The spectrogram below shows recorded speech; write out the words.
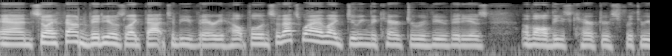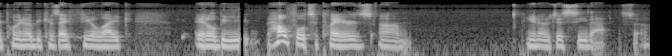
And so I found videos like that to be very helpful. And so that's why I like doing the character review videos of all these characters for 3.0 because I feel like it'll be helpful to players, um, you know, to see that. So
